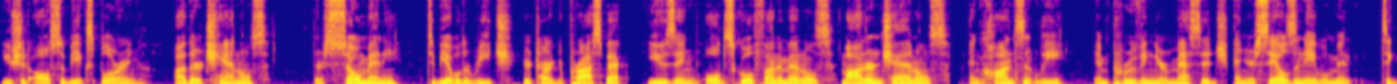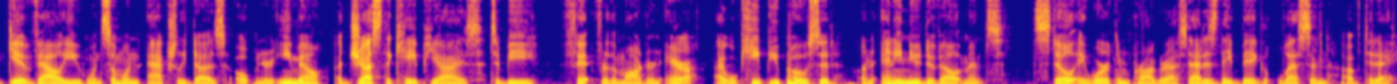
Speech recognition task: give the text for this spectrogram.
you should also be exploring other channels. There's so many to be able to reach your target prospect using old school fundamentals, modern channels, and constantly improving your message and your sales enablement to give value when someone actually does open your email. Adjust the KPIs to be fit for the modern era. I will keep you posted on any new developments. It's still a work in progress. That is the big lesson of today.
